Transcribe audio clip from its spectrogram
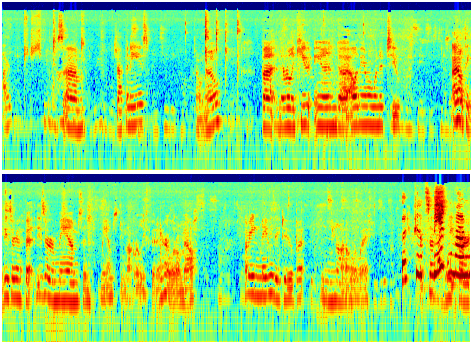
art. It's um Japanese. Don't know. But they're really cute and uh, Alabama wanted to I don't think these are gonna fit. These are mams and mams do not really fit in her little mouth. I mean maybe they do, but not all the way. It's a sweetheart,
